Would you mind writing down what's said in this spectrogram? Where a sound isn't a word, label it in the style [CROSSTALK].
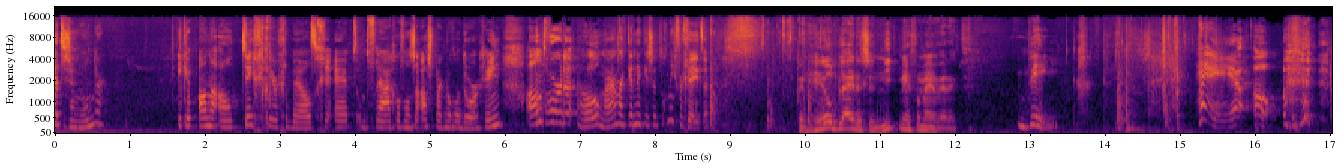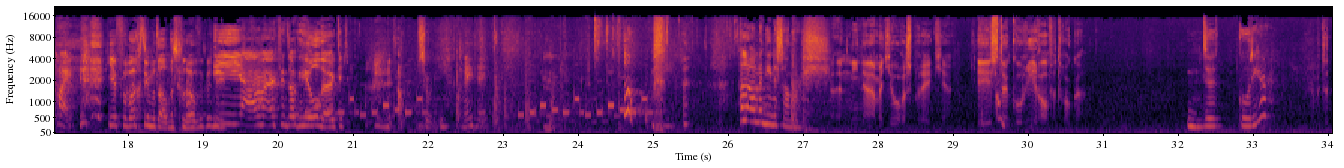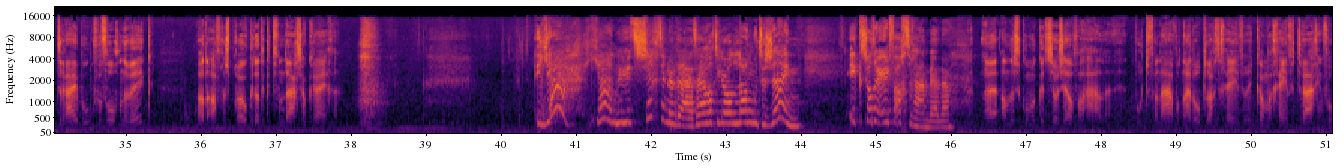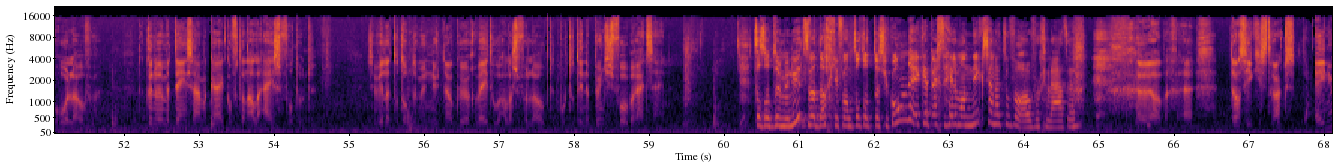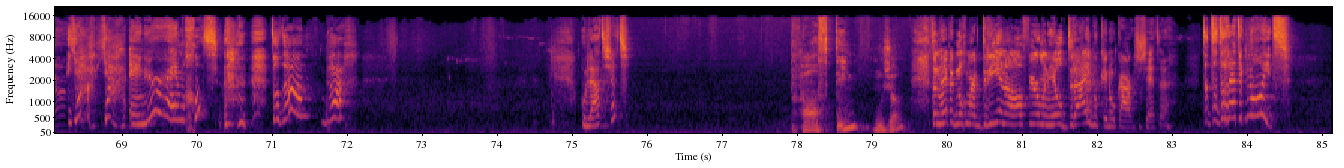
Het is een wonder. Ik heb Anne al tig keer gebeld, geappt om te vragen of onze afspraak nog wel doorging. Antwoorden, oh maar, maar kennelijk is het toch niet vergeten. Ik ben heel blij dat ze niet meer voor mij werkt. Bing. Hey, eh, oh. [LAUGHS] Hi. Je verwacht iemand anders, geloof ik, of niet? Ja, maar ik vind het ook heel leuk dat je... Oh, sorry. Nee, nee. Hallo, met Nina Sanders. Eh, Nina, met Joris spreek je. Is de koerier al vertrokken? De koerier? Met het draaiboek voor volgende week? We hadden afgesproken dat ik het vandaag zou krijgen. Ja, ja, nu je het zegt inderdaad. Hij had hier al lang moeten zijn. Ik zal er even achteraan bellen. Eh, anders kom ik het zo zelf al halen. Het moet vanavond naar de opdrachtgever. Ik kan me geen vertraging veroorloven. Dan kunnen we meteen samen kijken of het aan alle eisen voldoet. Ze willen tot op de minuut nauwkeurig weten hoe alles verloopt. Het moet tot in de puntjes voorbereid zijn. Tot op de minuut? Wat dacht je van tot op de seconde? Ik heb echt helemaal niks aan het toeval overgelaten. Geweldig. Eh, dan zie ik je straks. Eén uur? Ja, ja, één uur. Helemaal goed. [LAUGHS] Tot dan. Dag. Hoe laat is het? Half tien? Hoezo? Dan heb ik nog maar drieënhalf uur om een heel draaiboek in elkaar te zetten. Dat, dat red ik nooit.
